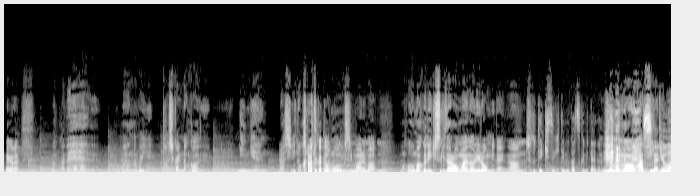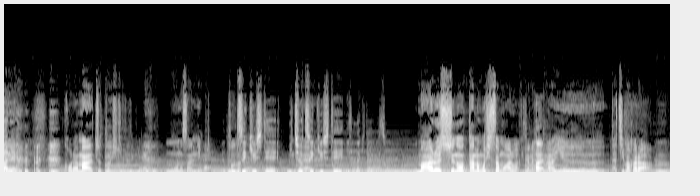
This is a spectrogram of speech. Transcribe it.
だからなんかねまあなんかい確かになんか人間らしいのかなとかって思う節もあれば、なんかうまくできすぎだろお前の理論みたいな、うん。ちょっとできすぎてムカつくみたいなね。もあったり心で境はね。これはまあちょっと引き続きねうん。大野さんにも、追求して道を追求していただきたいですよね。まあある種の頼もしさもあるわけじゃない、はいはい。ああいう立場からうん。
